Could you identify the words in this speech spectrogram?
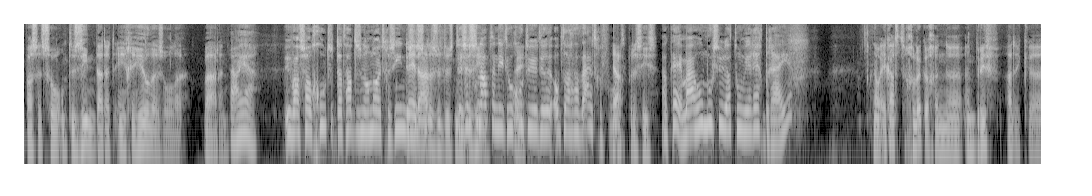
was het zo om te zien dat het in geheel zolen waren. Oh ja. U was zo goed, dat hadden ze nog nooit gezien. Dus nee, dat hadden ze dus niet Dus ze snapten niet hoe goed nee. u de opdracht had uitgevoerd? Ja, precies. Oké, okay, maar hoe moest u dat toen weer rechtbreien? Nou, ik had gelukkig een, uh, een brief had ik, uh,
